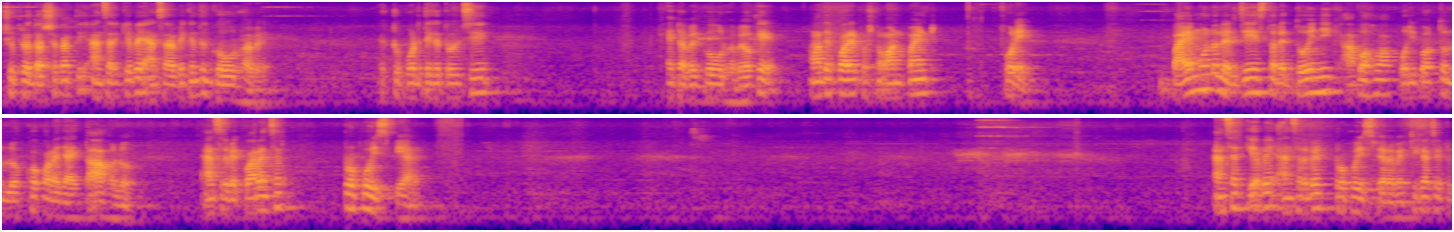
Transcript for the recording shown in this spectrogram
সুপ্রিয় দর্শকার্থী অ্যান্সার কী হবে? অ্যান্সার হবে কিন্তু গৌর হবে। একটু পর দিকে তুলছি। এটা হবে গৌর হবে ওকে আমাদের পরের প্রশ্ন ওয়ান পয়েন্ট ফোরে বায়ুমণ্ডলের যে স্তরে দৈনিক আবহাওয়া পরিবর্তন লক্ষ্য করা যায় তা হলো। অ্যান্সার হবে কর অ্যান্সার ট্রোপোস্পিয়ার অ্যান্সার কী হবে? অ্যান্সার হবে ট্রোপোস্পিয়ার হবে। ঠিক আছে? একটু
